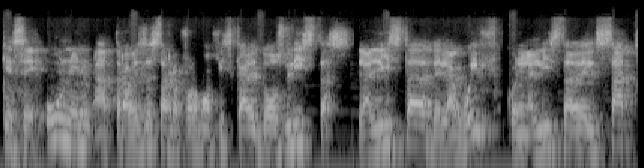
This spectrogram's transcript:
que se unen a través de esta reforma fiscal dos listas, la lista de la WIF con la lista del SAT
